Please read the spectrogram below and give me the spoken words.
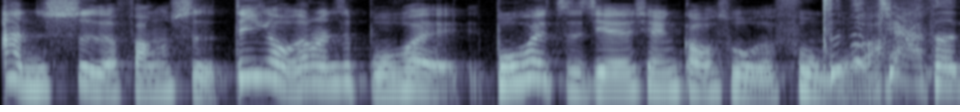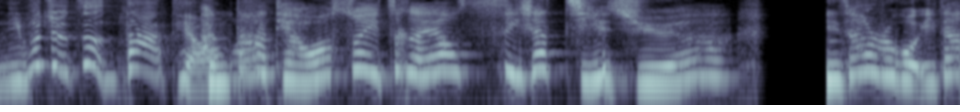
暗示的方式。第一个，我当然是不会不会直接先告诉我的父母。真的假的？你不觉得这很大条？很大条啊！所以这个要私底下解决啊。你知道，如果一旦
